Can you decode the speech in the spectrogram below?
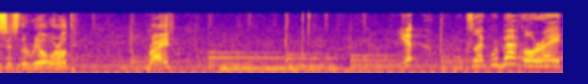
This is the real world, right? Yep. Looks like we're back all right.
